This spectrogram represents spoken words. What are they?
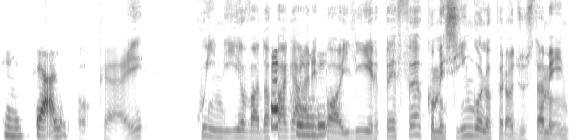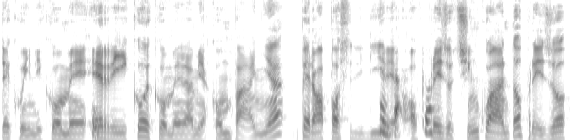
iniziali. Ok. Quindi io vado a pagare quindi... poi l'IRPEF come singolo, però giustamente, quindi come. Enrico e come la mia compagna, però a posto di dire esatto. ho preso 50, ho preso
